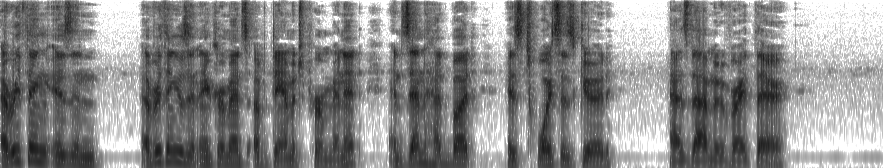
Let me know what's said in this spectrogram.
Everything is in everything is in increments of damage per minute, and Zen Headbutt is twice as good as that move right there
